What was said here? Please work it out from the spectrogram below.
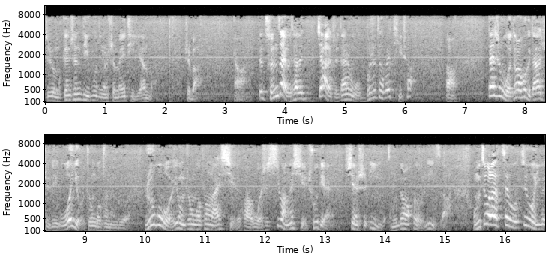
就是我们根深蒂固的一种审美体验嘛，是吧？啊，这存在有它的价值，但是我不是特别提倡啊。但是我等会儿会给大家举例，我有中国风的歌，如果我用中国风来写的话，我是希望能写出点现实意义的。我们等会儿会有例子啊。我们最后来最后最后一个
